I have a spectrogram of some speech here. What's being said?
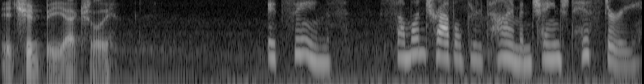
It should be, actually. It seems someone traveled through time and changed history,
